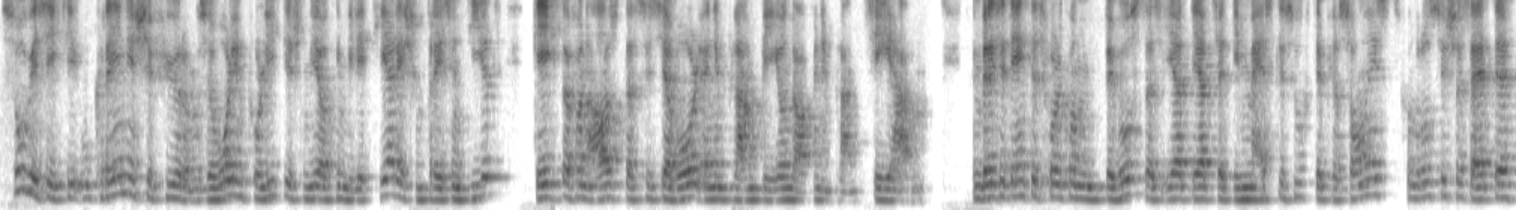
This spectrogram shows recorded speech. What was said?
So wie sich die ukrainische Führung sowohl im politischen wie auch im militärischen präsentiert, gehe ich davon aus, dass sie sehr wohl einen Plan B und auch einen Plan C haben. Dem Präsident ist vollkommen bewusst, dass er derzeit die meistgesuchte Person ist von russischer Seite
